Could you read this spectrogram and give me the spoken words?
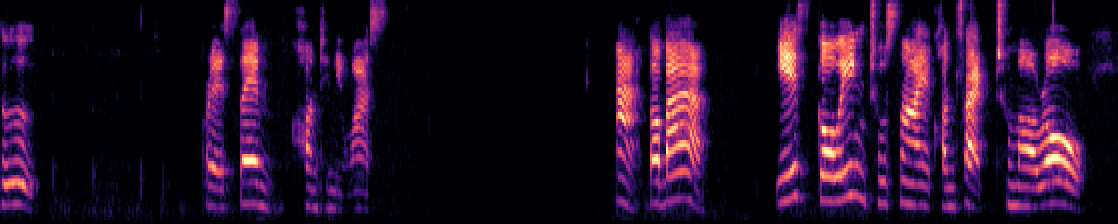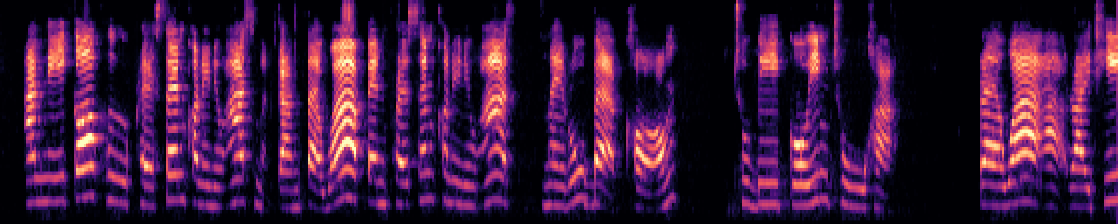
คือ present continuous อะ ต่อมา is going to sign a contract tomorrow อันนี้ก็คือ present continuous เหมือนกัน แต่ว่าเป็น present continuous ในรูปแบบของ to be going to ค่ะ แปลว่าอะไรที่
